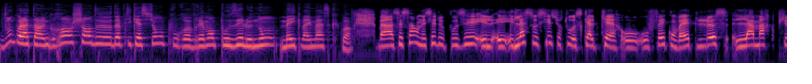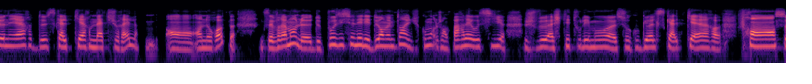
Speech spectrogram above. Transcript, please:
Donc voilà, tu as un grand champ d'application pour euh, vraiment poser le nom Make My Mask, quoi. Ben, c'est ça, on essaie de poser et, l'associer surtout au scalp care, au, fait qu'on va être le, la marque pionnière de scalp care naturel en, en Europe. C'est vraiment de positionner les deux en même temps. Et du coup, j'en parlais aussi, je veux acheter tous les mots euh, sur Google, scalp care, euh, France.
